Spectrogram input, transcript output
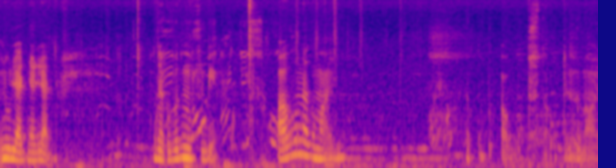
Ну, ладно, ладно. Так, верну собі. Аву нормально. Яку би аву поставити, не знаю.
